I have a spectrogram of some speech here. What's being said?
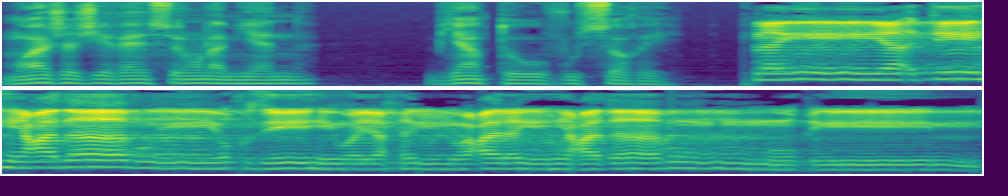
moi j'agirai selon la mienne, bientôt vous saurez. من يأتيه عذاب يخزيه ويحل عليه عذاب مقيم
